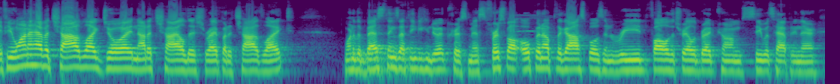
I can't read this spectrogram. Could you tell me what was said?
if you want to have a childlike joy, not a childish, right, but a childlike, one of the best things I think you can do at Christmas, first of all, open up the Gospels and read, follow the trail of breadcrumbs, see what's happening there.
